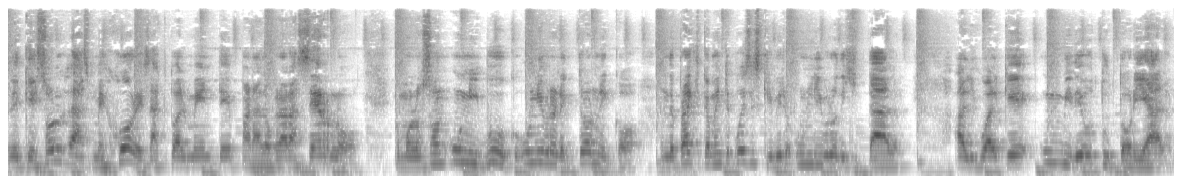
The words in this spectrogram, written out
de que son las mejores actualmente para lograr hacerlo. Como lo son un ebook, un libro electrónico, donde prácticamente puedes escribir un libro digital al igual que un video tutorial,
